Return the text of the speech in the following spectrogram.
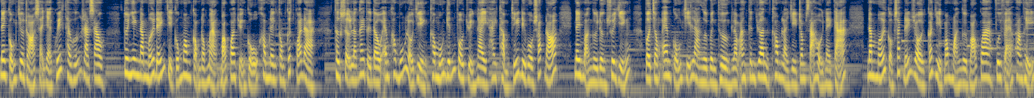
nên cũng chưa rõ sẽ giải quyết theo hướng ra sao. Tuy nhiên năm mới đến, chị cũng mong cộng đồng mạng bỏ qua chuyện cũ, không nên công kích quá đà. Thực sự là ngay từ đầu em không muốn lộ diện, không muốn dính vô chuyện này hay thậm chí đi vô shop đó, nên mọi người đừng suy diễn. Vợ chồng em cũng chỉ là người bình thường, làm ăn kinh doanh, không là gì trong xã hội này cả. Năm mới cũng sắp đến rồi, có gì mong mọi người bỏ qua, vui vẻ, hoan hỷ,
